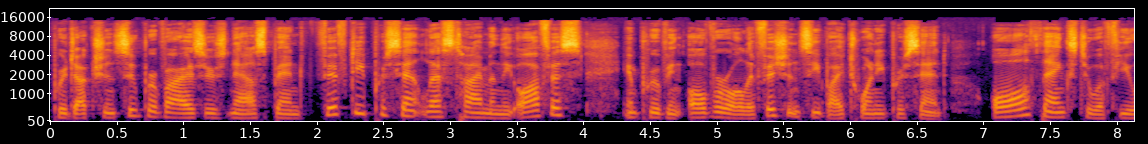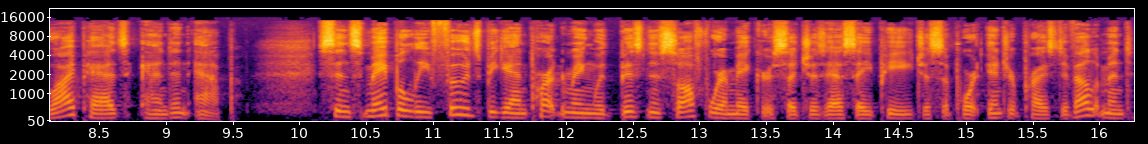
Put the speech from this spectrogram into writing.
Production supervisors now spend 50% less time in the office, improving overall efficiency by 20%, all thanks to a few iPads and an app. Since Maple Leaf Foods began partnering with business software makers such as SAP to support enterprise development,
